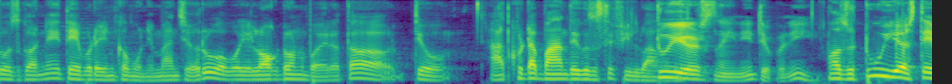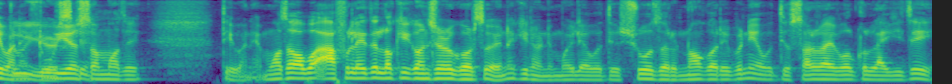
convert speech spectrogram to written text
सोज गर्ने त्यहीबाट इन्कम हुने मान्छेहरू। अब यो लकडाउन भएर त त्यो हात खुट्टा बाँधेको जस्तै फिल भएको टु इयर्स नै नि त्यो पनि? हजुर टु इयर्स त्यही भने टु इयर्ससम्म चाहिँ। त्यही भने। म चाहिँ अब आफूलाई त लकी कन्सिडर गर्छु होइन किनभने मैले अब त्यो सोजहरू नगरे पनि अब त्यो सर्भाइभलको लागि चाहिँ।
